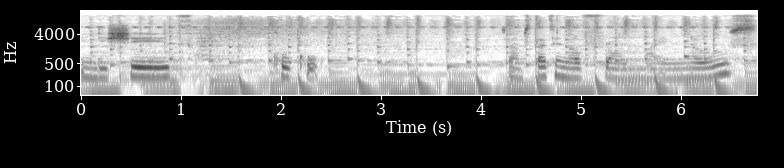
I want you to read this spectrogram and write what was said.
in the shade Cocoa. So I'm starting off from my nose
